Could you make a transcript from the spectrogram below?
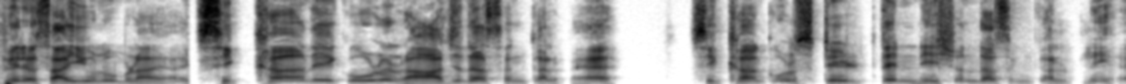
ਫਿਰ ਈਸਾਈ ਉਹਨੂੰ ਬਣਾਇਆ? ਸਿੱਖਾਂ ਦੇ ਕੋਲ ਰਾਜ ਦਾ ਸੰਕਲਪ ਹੈ। ਸਿੱਖਾਂ ਕੋਲ ਸਟੇਟ ਤੇ ਨੇਸ਼ਨ ਦਾ ਸੰਕਲਪ ਨਹੀਂ ਹੈ।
